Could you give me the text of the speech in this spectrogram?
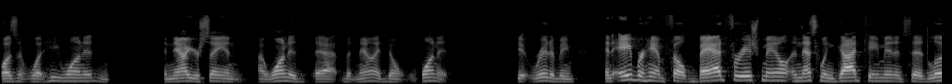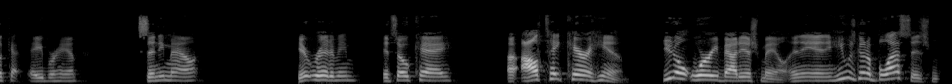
wasn't what He wanted, and, and now you're saying, I wanted that, but now I don't want it. Get rid of him. And Abraham felt bad for Ishmael, and that's when God came in and said, Look, Abraham, send him out, get rid of him, It's okay. Uh, I'll take care of him. You don't worry about Ishmael. And, and he was going to bless Ishmael.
